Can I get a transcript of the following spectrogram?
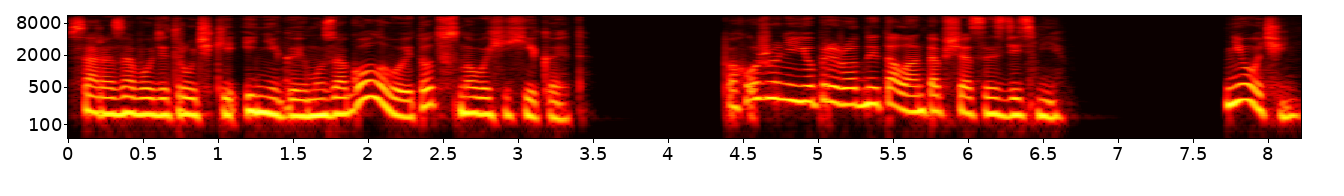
Сара заводит ручки и Нига ему за голову, и тот снова хихикает. Похоже, у нее природный талант общаться с детьми. «Не очень»,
